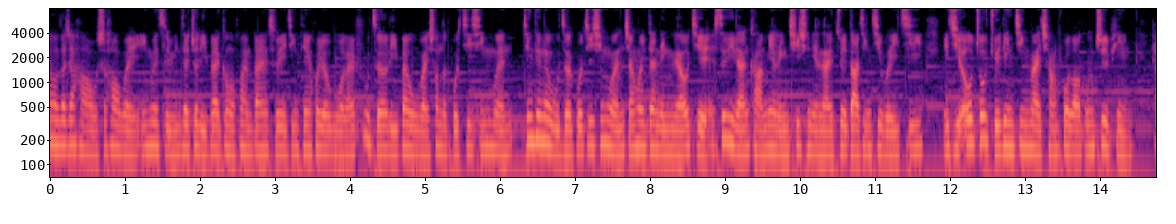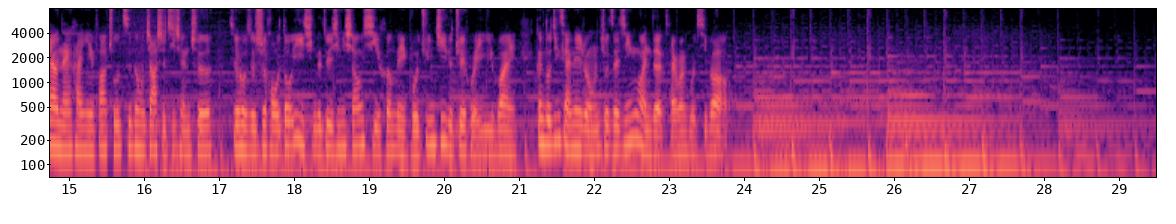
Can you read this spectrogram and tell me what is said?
Hello，大家好，我是浩伟。因为紫云在这礼拜跟我换班，所以今天会由我来负责礼拜五晚上的国际新闻。今天的五则国际新闻将会带您了解斯里兰卡面临七十年来最大经济危机，以及欧洲决定禁卖强迫劳工制品，还有南韩研发出自动驾驶计程车。最后则是猴痘疫情的最新消息和美国军机的坠毁意外。更多精彩内容就在今晚的台湾国际报。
